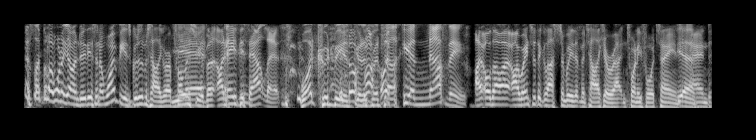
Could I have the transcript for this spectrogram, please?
It's like, but I want to go and do this, and it won't be as good as Metallica. I promise Yeah. you. But I need this outlet. What could be as good as Metallica? Nothing. I, although I, I went to the Glastonbury that Metallica were at in 2014, Yeah. and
